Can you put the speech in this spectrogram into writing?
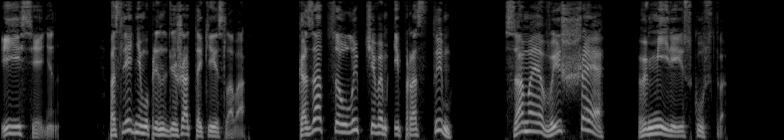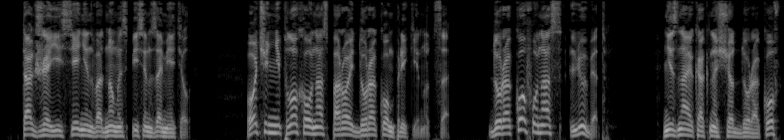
и Есенин. Последнему принадлежат такие слова. «Казаться улыбчивым и простым – самое высшее в мире искусства». Также Есенин в одном из писем заметил, «Очень неплохо у нас порой дураком прикинуться, Дураков у нас любят. Не знаю, как насчет дураков,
